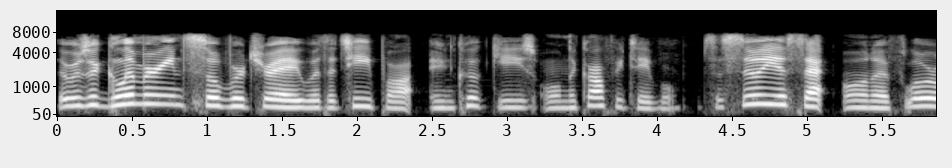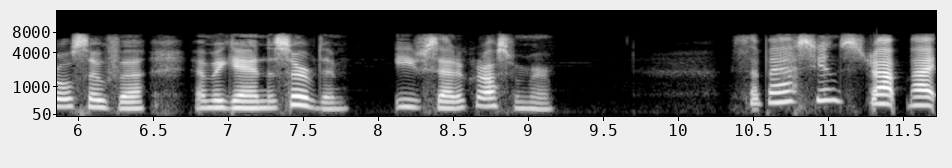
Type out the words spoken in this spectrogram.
There was a glimmering silver tray with a teapot and cookies on the coffee table. Cecilia sat on a floral sofa and began to serve them. Eve sat across from her. Sebastian's dropped by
